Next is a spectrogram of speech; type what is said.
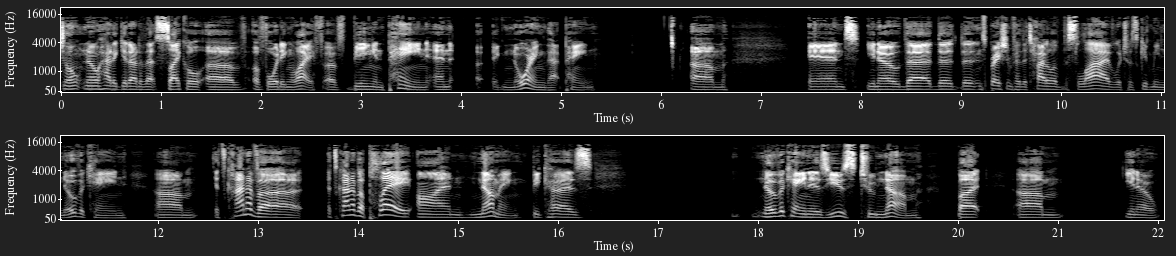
don't know how to get out of that cycle of avoiding life, of being in pain and uh, ignoring that pain. Um, and you know the the the inspiration for the title of this live, which was "Give Me Novocaine," um, it's kind of a it's kind of a play on numbing because Novocaine is used to numb, but um, you know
